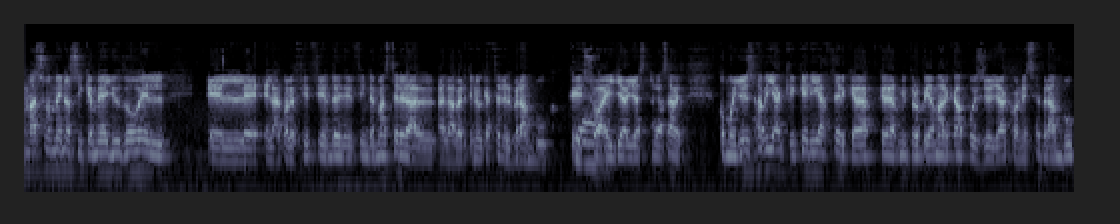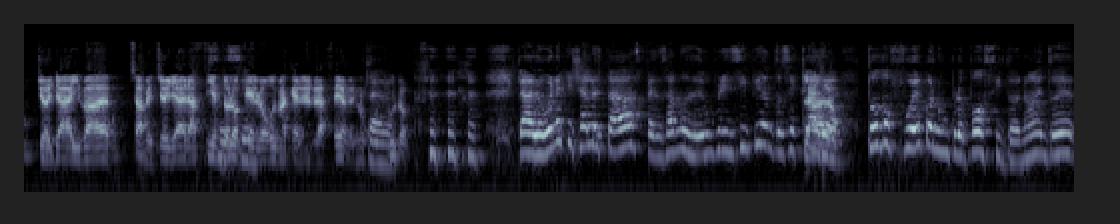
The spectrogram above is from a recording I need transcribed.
más o menos sí que me ayudó el, el, eh, la colección de fin de máster al, al haber tenido que hacer el brand book, que Claro. eso ahí ya, ya estaba, ¿sabes? Como yo sabía que quería hacer, que era crear mi propia marca, pues yo ya con ese brand book, yo ya iba, ¿sabes? Yo ya era haciendo Sí, lo sí. que luego iba a querer hacer en un Claro. futuro. claro, lo bueno es que ya lo estabas pensando desde un principio, entonces, claro, Claro. todo fue con un propósito, ¿no? Entonces,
